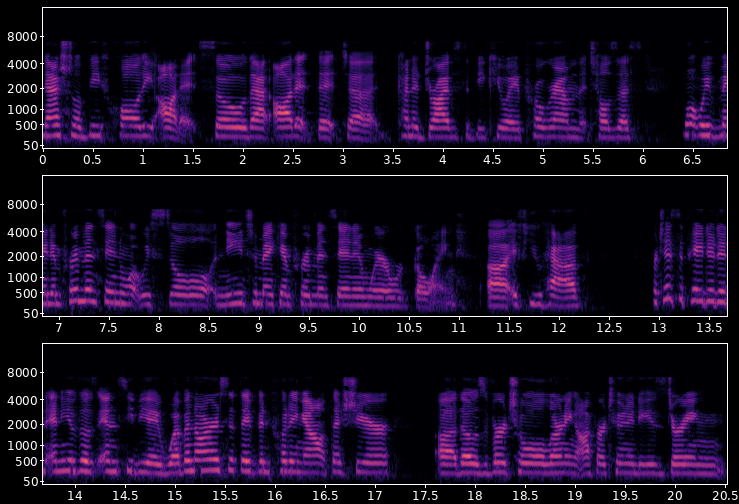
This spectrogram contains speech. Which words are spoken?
national beef quality audit. So that audit that uh, kind of drives the BQA program that tells us what we've made improvements in, what we still need to make improvements in, and where we're going. Uh, if you have participated in any of those NCBA webinars that they've been putting out this year, uh, those virtual learning opportunities during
